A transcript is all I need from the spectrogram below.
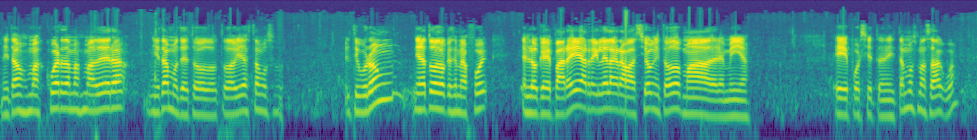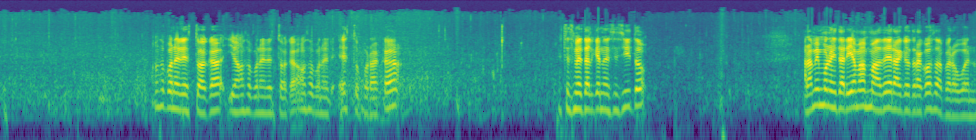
Necesitamos más cuerda, más madera, necesitamos de todo. Todavía estamos... El tiburón, mira todo lo que se me fue. En lo que paré, arreglé la grabación y todo, madre mía. Eh, por cierto, necesitamos más agua. Vamos a poner esto acá y vamos a poner esto acá. Vamos a poner esto por acá. Este es metal que necesito. Ahora mismo necesitaría más madera que otra cosa, pero bueno.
